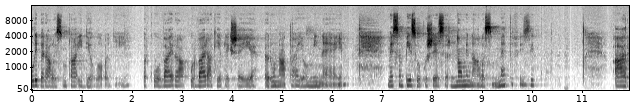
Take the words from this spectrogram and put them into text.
liberālismu kā ideoloģiju, par ko vairāk, kur vairāk iepriekšējie runātāji jau minēja. Mēs esam piesūkušies ar nominālismu metafiziku, ar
